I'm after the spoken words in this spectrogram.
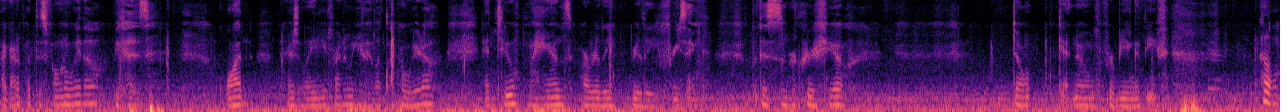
I gotta put this phone away though, because one, there's a lady in front of me and I look like a weirdo, and two, my hands are really, really freezing. But this is Mercutio. Don't get known for being a thief. Hello.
